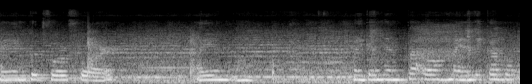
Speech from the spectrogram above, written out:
Ayan, good for 4. Ayan, oh. May ganyan pa, oh. May alikabok.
